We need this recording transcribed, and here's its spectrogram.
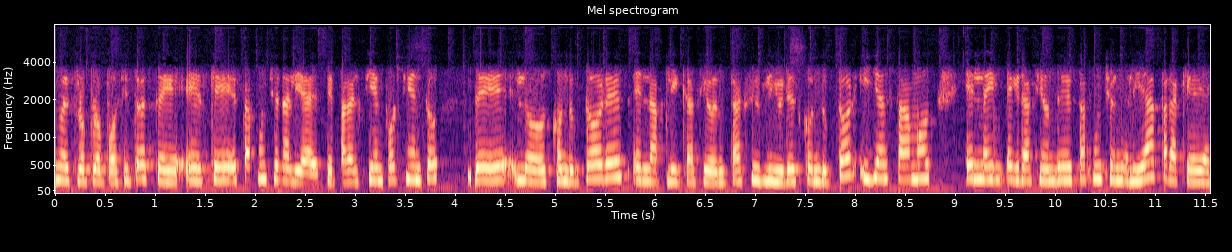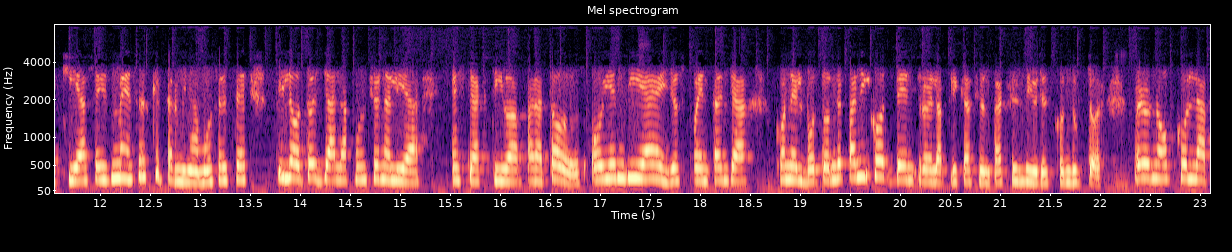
nuestro propósito este es que esta funcionalidad esté para el 100% de los conductores en la aplicación Taxis Libres Conductor y ya estamos en la integración de esta funcionalidad para que de aquí a seis meses que terminamos este piloto ya la funcionalidad esté activa para todos. Hoy en día ellos cuentan ya con el botón de pánico dentro de la aplicación Taxis Libres Conductor, pero no con la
